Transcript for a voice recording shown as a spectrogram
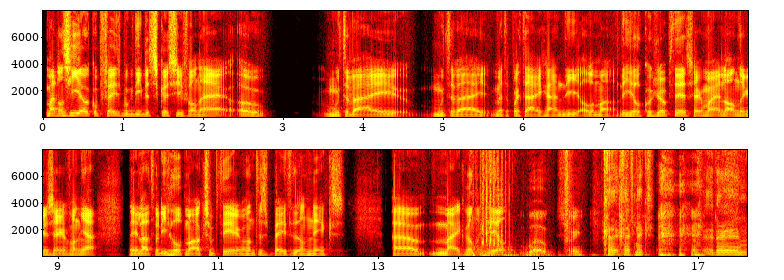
maar dan zie je ook op Facebook die discussie van, hè, oh, moeten wij, moeten wij met de partij gaan die allemaal, die heel corrupt is, zeg maar. En de anderen zeggen van, ja, nee, laten we die hulp maar accepteren, want het is beter dan niks. Ehm, maar ik wil nog heel, wow, sorry. Ge- geeft niks. de,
